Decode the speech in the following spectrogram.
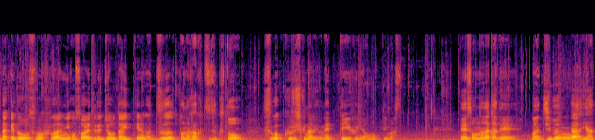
だけどその不安に襲われてる状態っていうのがずっと長く続くとすごく苦しくなるよねっていうふうには思っています。でそんな中で、まあ、自分がやっ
